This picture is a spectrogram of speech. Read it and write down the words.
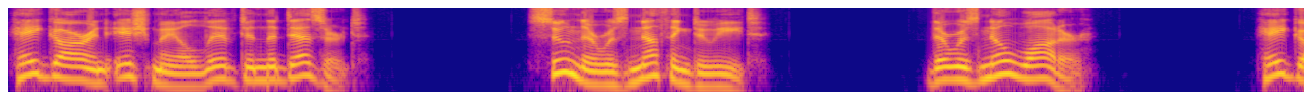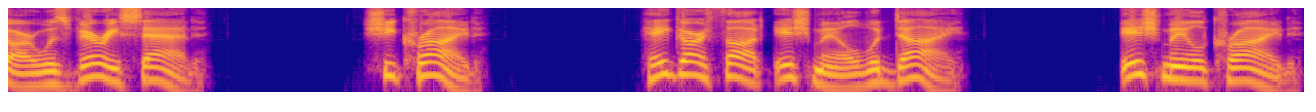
Hagar and Ishmael lived in the desert. Soon there was nothing to eat. There was no water. Hagar was very sad. She cried. Hagar thought Ishmael would die. Ishmael cried.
